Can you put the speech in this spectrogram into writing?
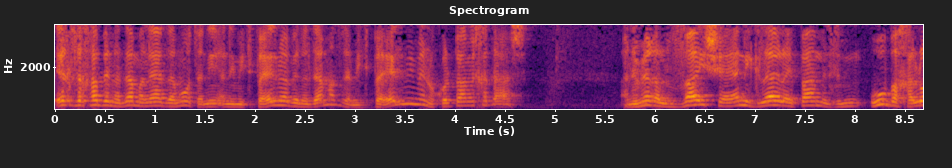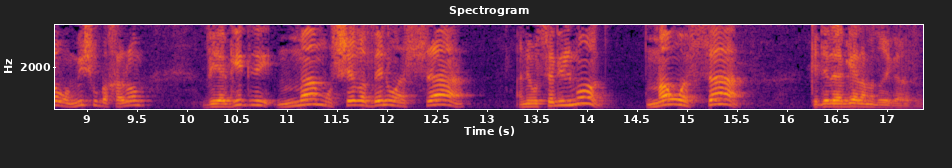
איך זכה בן אדם מלא אדמות? אני, אני מתפעל מהבן אדם הזה, מתפעל ממנו כל פעם מחדש. אני אומר, הלוואי שהיה נגלה אליי פעם איזה הוא בחלום או מישהו בחלום ויגיד לי, מה משה רבנו עשה? אני רוצה ללמוד. מה הוא עשה כדי להגיע למדרגה הזאת?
